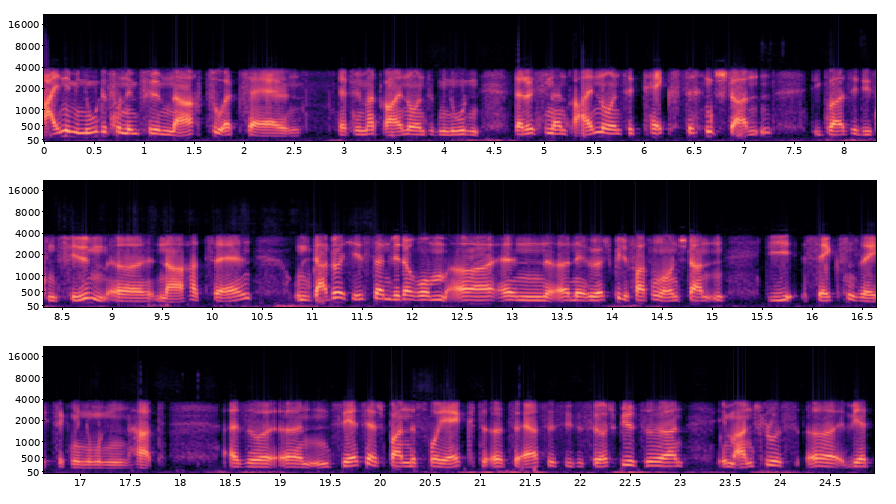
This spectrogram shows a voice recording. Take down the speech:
eine Minute von dem Film nachzuerzählen. Der Film hat 93 Minuten. Dadurch sind dann 93 Texte entstanden, die quasi diesen Film äh, nacherzählen. Und dadurch ist dann wiederum äh, ein, eine Hörspielfassung entstanden, die 66 Minuten hat. Also äh, ein sehr, sehr spannendes Projekt. Äh, zuerst ist dieses Hörspiel zu hören. Im Anschluss äh, wird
